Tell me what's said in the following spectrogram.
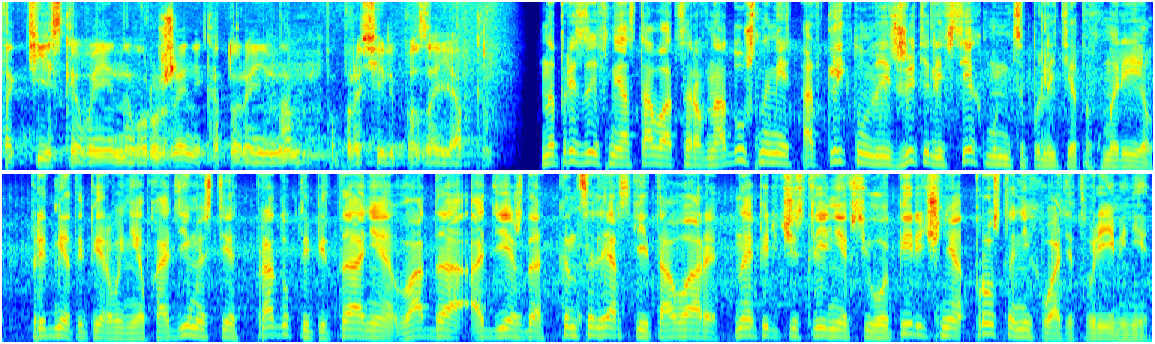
тактическое военное вооружение, которое они нам попросили по заявкам. На призыв не оставаться равнодушными откликнулись жители всех муниципалитетов Мариэл. Предметы первой необходимости, продукты питания, вода, одежда, канцелярские товары. На перечисление всего перечня просто не хватит времени.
